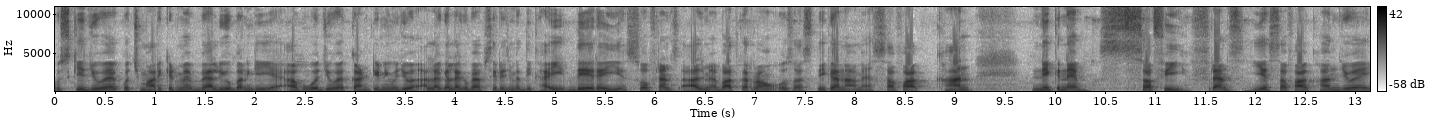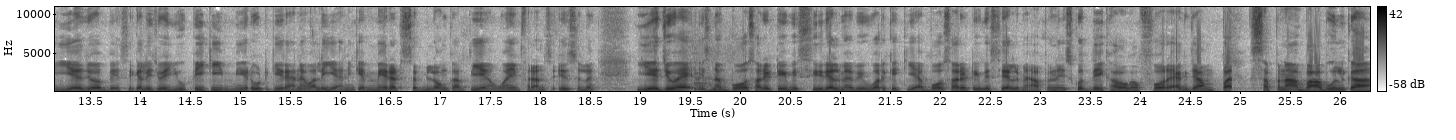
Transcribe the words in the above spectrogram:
उसकी जो है कुछ मार्केट में वैल्यू बन गई है। अब वो जो है कंटिन्यू जो है अलग अलग वेब सीरीज़ में दिखाई दे रही है। सो फ्रेंड्स आज मैं बात कर रहा हूँ, उस हस्ती का नाम है सफ़ा खान। निक नेम सफ़ी। फ्रेंड्स ये सफ़ा खान जो है, ये जो बेसिकली जो है यूपी की मीरूट की रहने वाली, यानी कि मेरठ से बिलोंग करती है। वहीं फ्रेंड्स इस ये जो है, इसने बहुत सारे टीवी सीरियल में भी वर्क किया, बहुत सारे टीवी सीरियल में आपने इसको देखा होगा। फॉर एग्जांपल सपना बाबुल का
